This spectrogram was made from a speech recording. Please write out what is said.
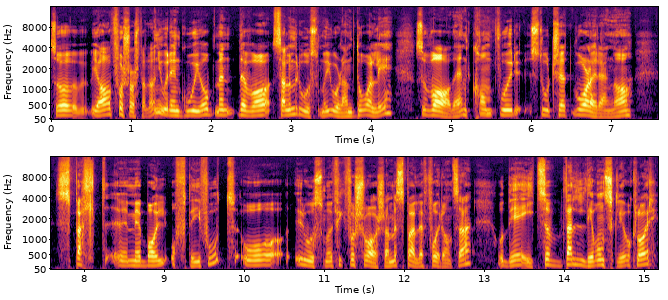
så ja, forsvarsspillerne gjorde en god jobb, men det var, selv om Rosenborg gjorde dem dårlig, så var det en kamp hvor stort sett Vålerenga spilte eh, med ball ofte i fot, og Rosenborg fikk forsvare seg med spillet foran seg. Og det er ikke så veldig vanskelig å klare.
